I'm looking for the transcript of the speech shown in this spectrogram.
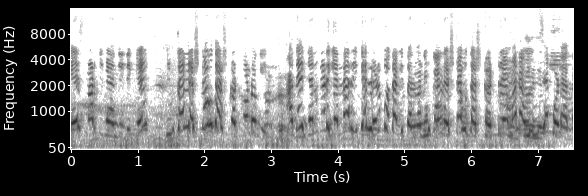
ಕೇಸ್ ಮಾಡ್ತೀವಿ ಅಂದಿದ್ದಕ್ಕೆ ನಿಮ್ ಕೈಲಿ ಎಷ್ಟಾಗುತ್ತೆ ಅಷ್ಟು ಕಟ್ಕೊಂಡೋಗಿ. ಅದೇ ಜನಗಳಿಗೆ ಎಲ್ಲಾ ರೀತಿಯಲ್ಲಿ ಹೇಳ್ಬೋದಾಗಿತ್ತಲ್ವಾ? ನಿಮ್ ಕೈಲಿ ಎಷ್ಟಾಗುತ್ತೆ ಅಷ್ಟು ಕಟ್ರಿ ಅಮ್ಮ ನಾವು ಹಿಂಸೆ ಕೊಡಲ್ಲ.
